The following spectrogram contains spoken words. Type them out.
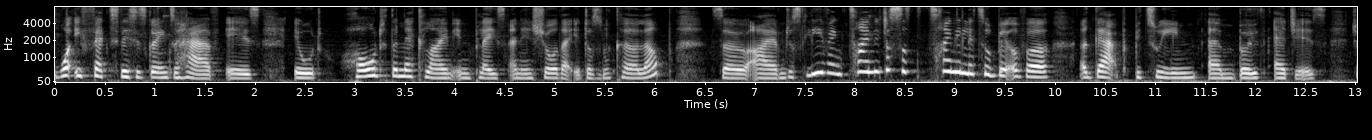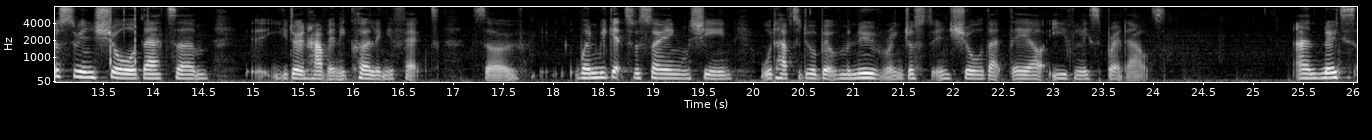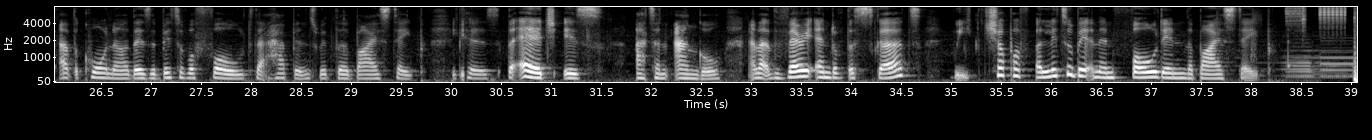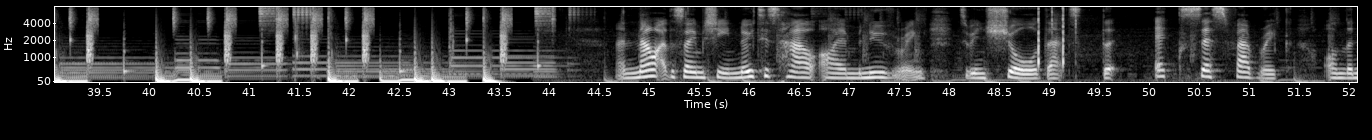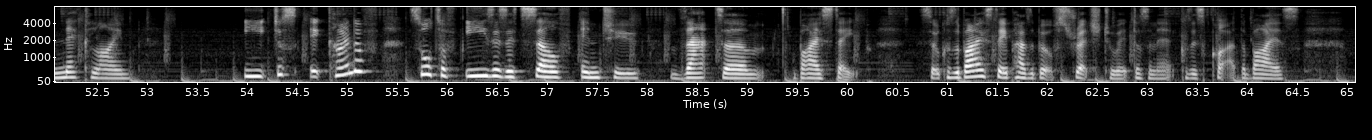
what effect this is going to have is it would hold the neckline in place and ensure that it doesn't curl up. So I am just leaving tiny, just a tiny little bit of a, a gap between um, both edges just to ensure that um, you don't have any curling effect. So when we get to the sewing machine, we would have to do a bit of maneuvering just to ensure that they are evenly spread out. And notice at the corner, there's a bit of a fold that happens with the bias tape because the edge is at an angle and at the very end of the skirt we chop off a little bit and then fold in the bias tape. And now at the sewing machine, notice how I am maneuvering to ensure that the excess fabric on the neckline e just it kind of sort of eases itself into that um, bias tape. So because the bias tape has a bit of stretch to it, doesn't it? Because it's cut at the bias.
